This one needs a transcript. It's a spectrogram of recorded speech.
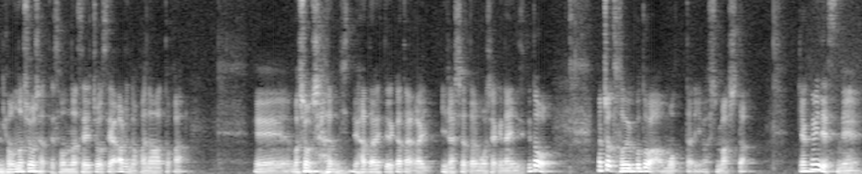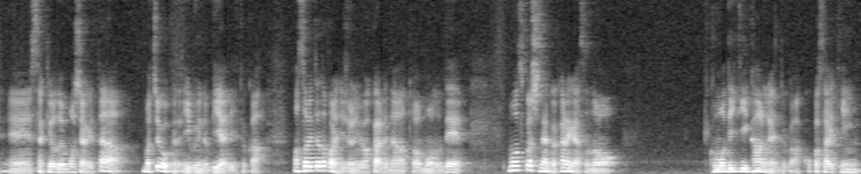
日本の商社ってそんな成長性あるのかなとか、えーまあ、商社で働いてる方がいらっしゃったら申し訳ないんですけど、まあ、ちょっとそういうことは思ったりはしました。逆にですね、えー、先ほど申し上げた、まあ、中国の EV のビアディとか、まあ、そういったところは非常にわかるなとは思うのでもう少しなんか彼がそのコモディティ関連とかここ最近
